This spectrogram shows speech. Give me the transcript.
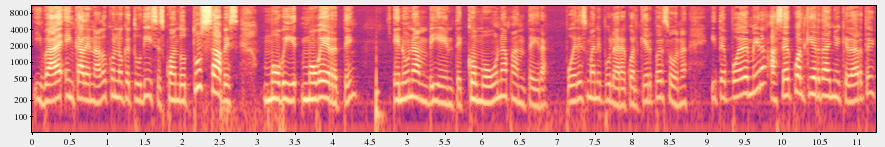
y va encadenado con lo que tú dices. Cuando tú sabes moverte en un ambiente como una pantera, puedes manipular a cualquier persona y te puede, mira, hacer cualquier daño y quedarte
